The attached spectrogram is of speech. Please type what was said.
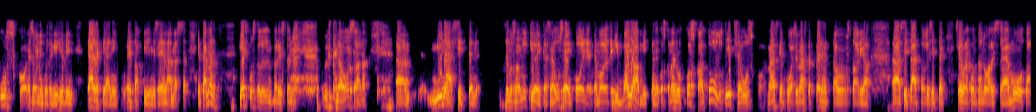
uskoon ja se on niin jotenkin hyvin tärkeä niin kuin etappi ihmisen elämässä. Ja tämän keskusteluympäristön yhtenä osana ää, minä sitten semmoisena lukioikäisenä usein koin, että mä oon jotenkin vajaamittainen, koska mä en ollut koskaan tullut itse uskoon. Mä äsken kuvasin vähän sitä perhetaustaa ja ää, sitä, että oli sitten seurakuntanuorissa ja muuta,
